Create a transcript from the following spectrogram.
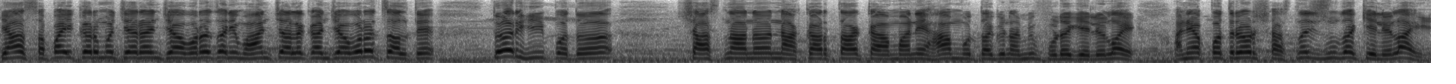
ह्या सफाई कर्मचाऱ्यांच्यावरच आणि वाहन चालकांच्यावरच चालते. तर ही पदं शासनानं नाकारता कामाने हा मुद्दा घेऊन आम्ही पुढे गेलेलो आहे. आणि या पत्रावर शासनाची सुद्धा केलेला आहे.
